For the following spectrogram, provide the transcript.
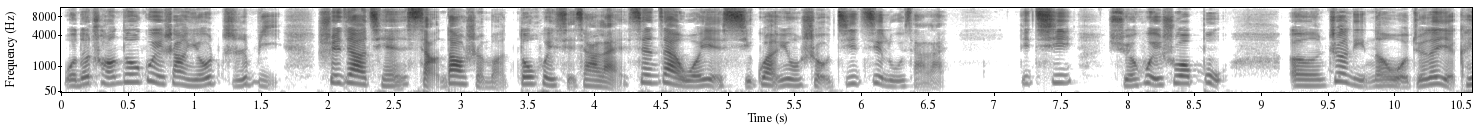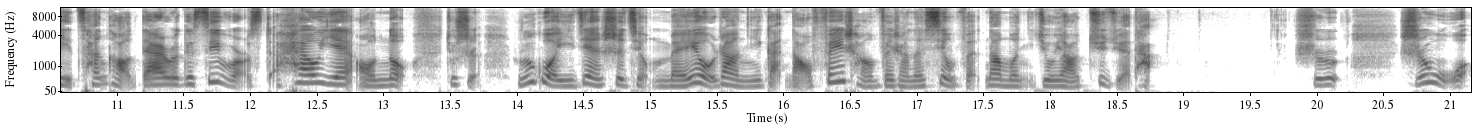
我的床头柜上有纸笔，睡觉前想到什么都会写下来。现在我也习惯用手机记录下来。”第七，学会说不。嗯，这里呢，我觉得也可以参考 Derek Sivers 的 Hell Yeah or No，就是如果一件事情没有让你感到非常非常的兴奋，那么你就要拒绝它。十十五，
